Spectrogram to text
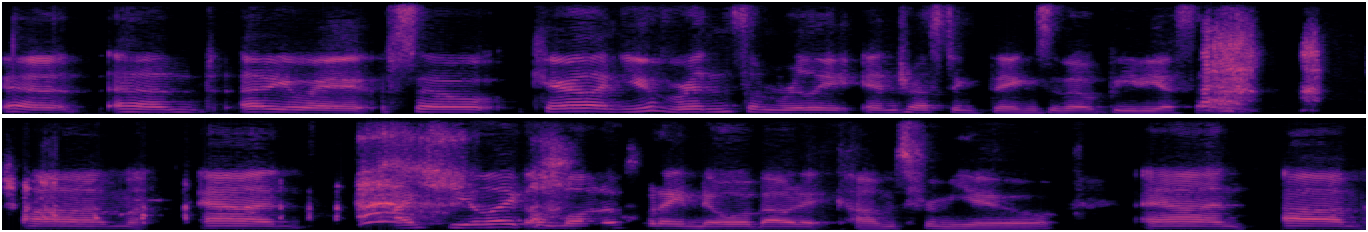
and, and anyway so caroline you've written some really interesting things about bdsm um and i feel like a lot of what i know about it comes from you and um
